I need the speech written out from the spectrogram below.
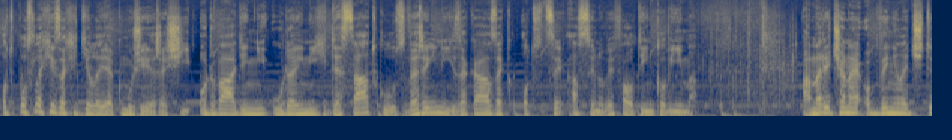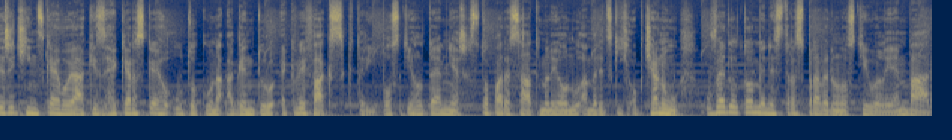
Od poslechy zachytili, jak muži řeší odvádění údajných desátků z veřejných zakázek otci a synovi Faltínkovým. Američané obvinili čtyři čínské vojáky z hackerského útoku na agenturu Equifax, který postihl téměř 150 milionů amerických občanů, uvedl to ministr spravedlnosti William Barr.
